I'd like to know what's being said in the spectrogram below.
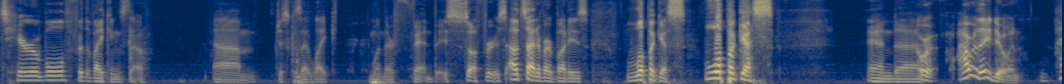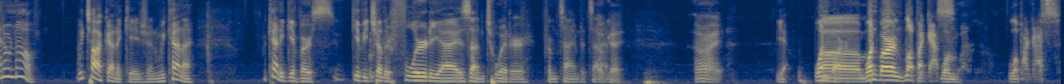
terrible for the Vikings, though. Um, just because I like when their fan base suffers. Outside of our buddies, Lupagus, Lupagus, and uh, how are, how are they doing? I don't know. We talk on occasion. We kind of we kind of give our give each other flirty eyes on Twitter from time to time. Okay. All right. Yeah. One bar. Um, One bar in Lupagus. One Lopagas.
